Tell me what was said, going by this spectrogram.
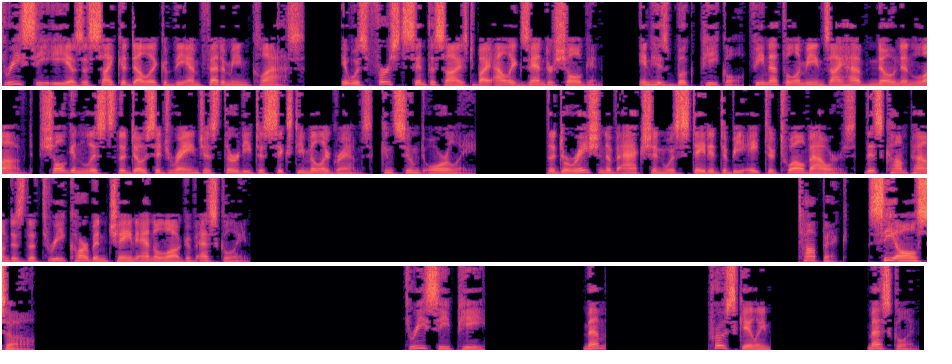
3CE is a psychedelic of the amphetamine class. It was first synthesized by Alexander Shulgin. In his book PiHKAL Phenethylamines I Have Known and Loved, Shulgin lists the dosage range as 30 to 60 mg, consumed orally. The duration of action was stated to be 8 to 12 hours. This compound is the 3-carbon chain analog of escaline. See also 3CP Mem. Proscaline. Mescaline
